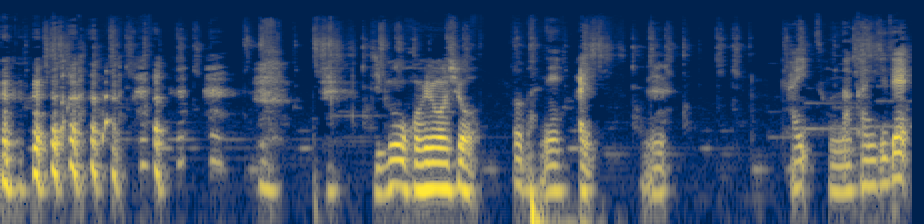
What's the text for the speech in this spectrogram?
自分を褒めましょそうだね。う。はい。うん。はい。そんな感じで、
